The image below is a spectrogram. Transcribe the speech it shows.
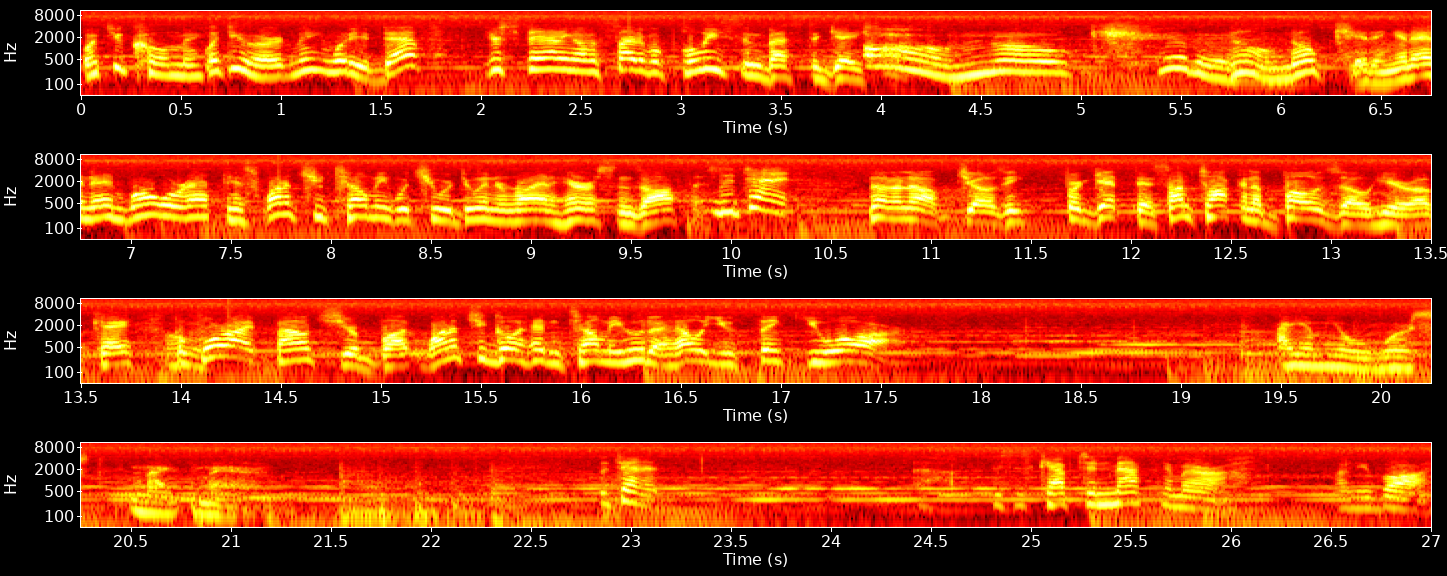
What'd you call me? What, you heard me? What, are you deaf? You're standing on the site of a police investigation. Oh, no kidding. No, no kidding. And, and, and while we're at this, why don't you tell me what you were doing in Ryan Harrison's office? Lieutenant, No, no, no, Josie. Forget this. I'm talking to Bozo here, okay? Oh. Before I bounce your butt, why don't you go ahead and tell me who the hell you think you are? I am your worst nightmare. Lieutenant, uh, this is Captain McNamara, our new boss.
